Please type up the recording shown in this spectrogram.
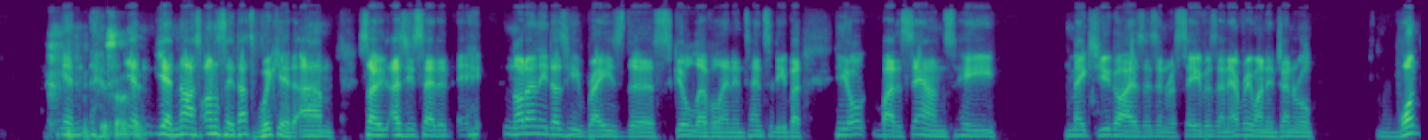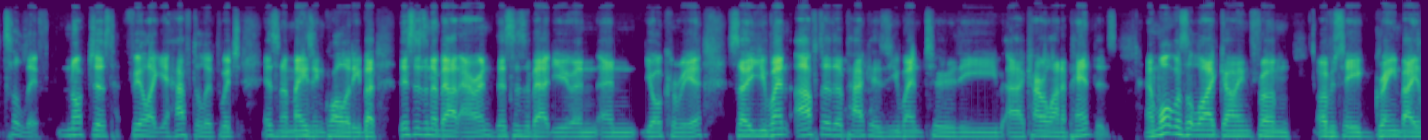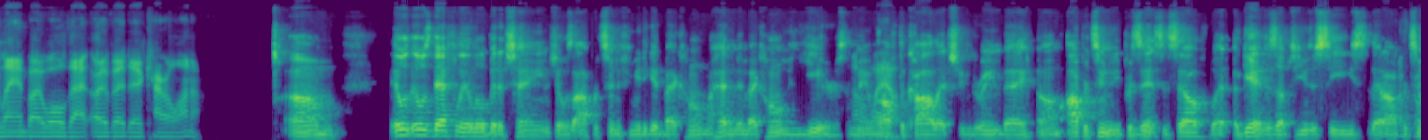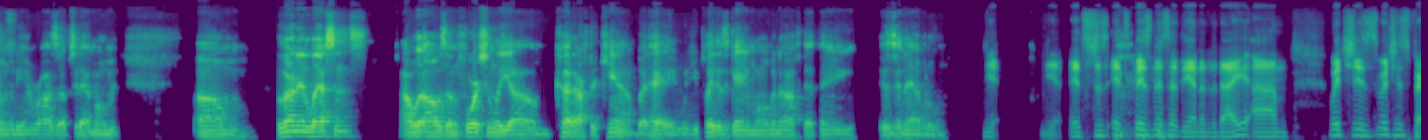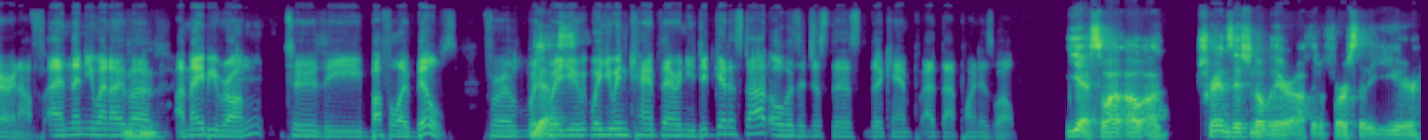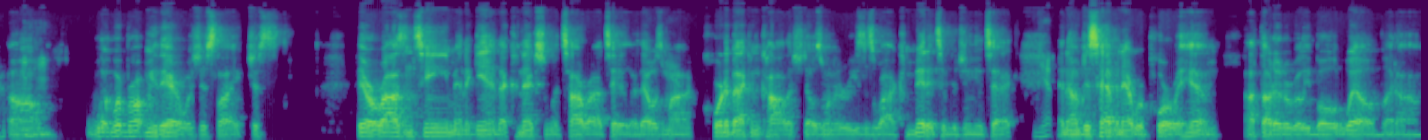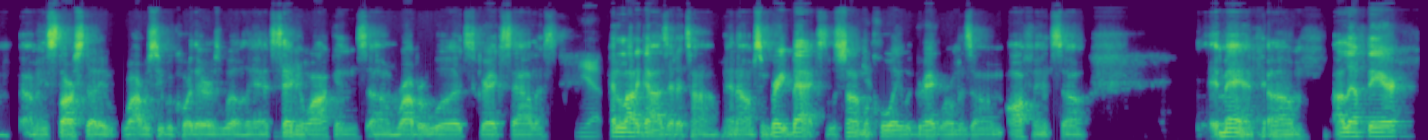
yeah, n- It's all yeah, yeah, nice. Honestly, that's wicked. Um, so as you said, it, it- not only does he raise the skill level and intensity, but he, by the sounds, he makes you guys, as in receivers and everyone in general, want to lift, not just feel like you have to lift, which is an amazing quality. But this isn't about Aaron. This is about you and and your career. So you went after the Packers. You went to the uh, Carolina Panthers. And what was it like going from obviously Green Bay, Lambeau, all that over to Carolina? Um, it was it was definitely a little bit of change. It was an opportunity for me to get back home. I hadn't been back home in years. I Oh, mean, we're wow. off to college in Green Bay. Um, opportunity presents itself, but again, it's up to you to seize that opportunity and rise up to that moment. Um, learning lessons. I was unfortunately um, cut after camp, but hey, when you play this game long enough, that thing is inevitable. Yeah, yeah. it's just it's business at the end of the day. Um, which is which is fair enough. And then you went over. Mhm. I may be wrong to the Buffalo Bills. For a, were, were you were you in camp there and you did get a start, or was it just the the camp at that point as well? Yeah, so I, I, I transitioned over there after the first of the year. Um, Mhm. what what brought me there was just like just they're a rising team, and again that connection with Tyrod Taylor. That was my quarterback in college. That was one of the reasons why I committed to Virginia Tech. Yep. And I'm um, just having that rapport with him, I thought it'll really bode well. But um, I mean, star-studded wide receiver core there as well. They had Sammy Watkins, um, Robert Woods, Greg Salas Yep. had a lot of guys at a time and um, some great backs. LeSean Yeah. McCoy with Greg Roman's um, offense. So, eh, man, um, I left there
